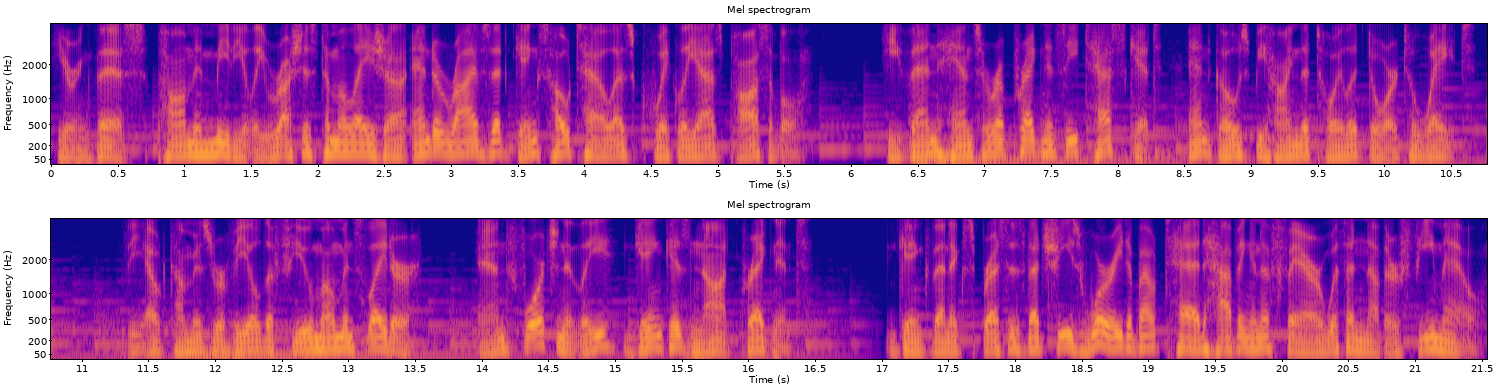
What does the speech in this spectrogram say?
Hearing this, Palm immediately rushes to Malaysia and arrives at Gink's hotel as quickly as possible. He then hands her a pregnancy test kit and goes behind the toilet door to wait. The outcome is revealed a few moments later, and fortunately, Gink is not pregnant. Gink then expresses that she's worried about Ted having an affair with another female.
